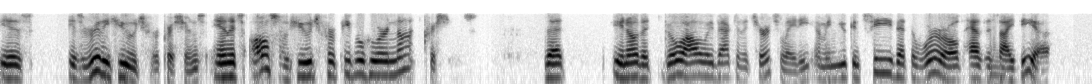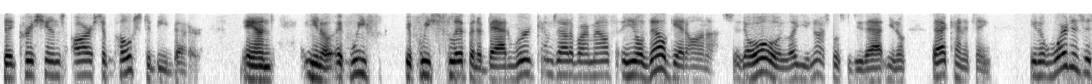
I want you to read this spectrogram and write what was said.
is is really huge for Christians, and it's also huge for people who are not Christians. That you know that go all the way back to the church lady. I mean, you can see that the world has this idea that Christians are supposed to be better, and you know if we if we slip and a bad word comes out of our mouth, you know, they'll get on us. Oh, you're not supposed to do that, you know, that kind of thing. You know, where does this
